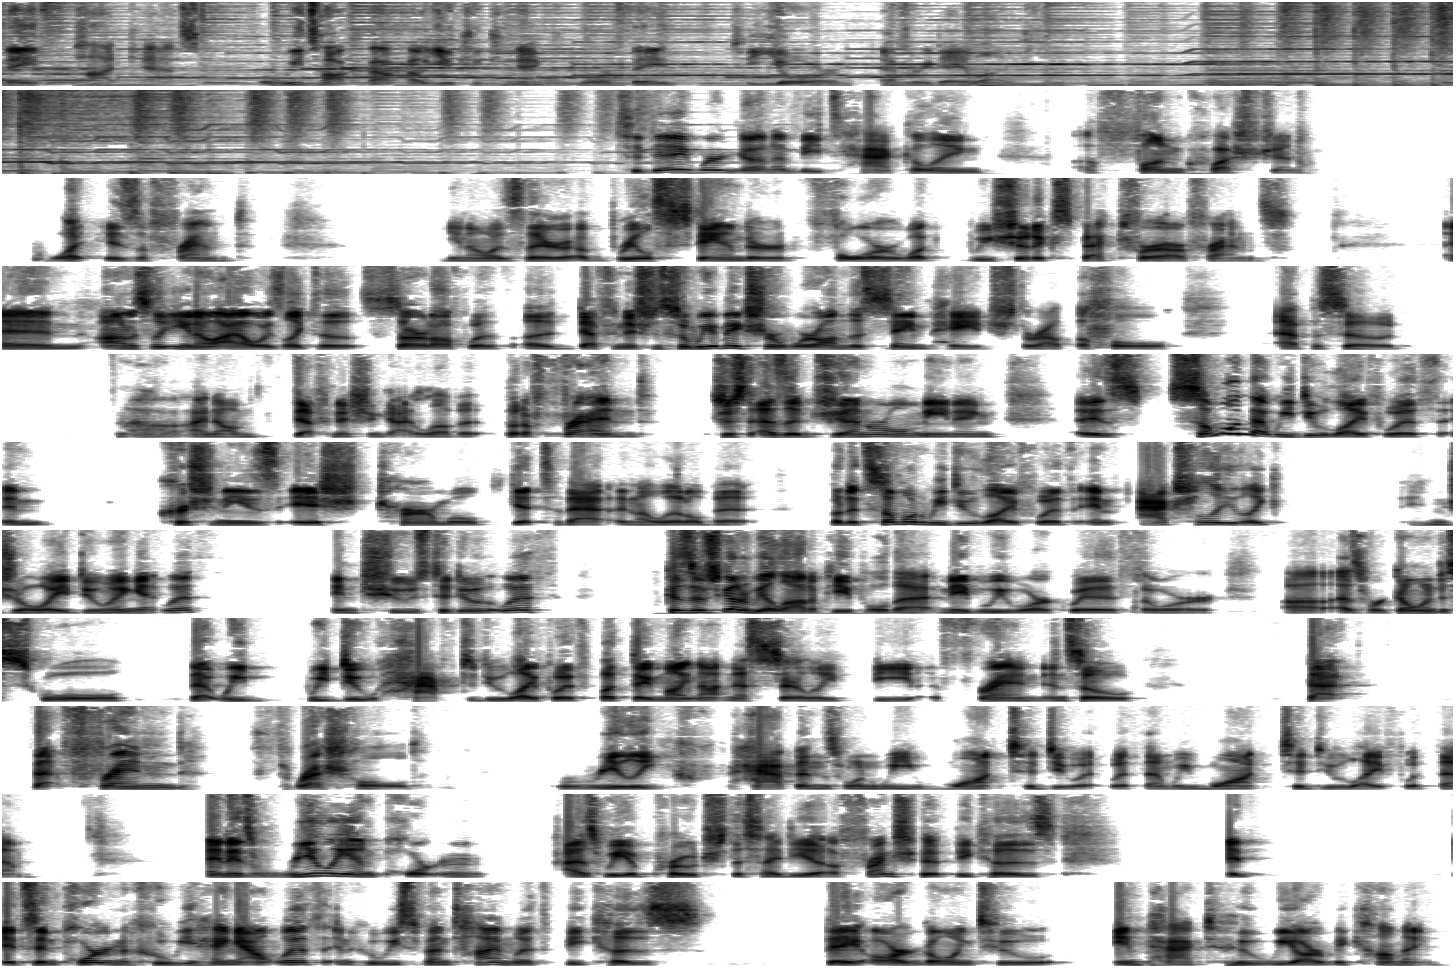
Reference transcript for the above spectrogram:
Faith Podcast, where we talk about how you can connect your faith to your everyday life. Today, we're going to be tackling a fun question What is a friend? You know, is there a real standard for what we should expect for our friends? And honestly, you know, I always like to start off with a definition so we make sure we're on the same page throughout the whole episode. Uh, I know I'm definition guy, love it. But a friend, just as a general meaning, is someone that we do life with. And Christianese ish term, we'll get to that in a little bit. But it's someone we do life with and actually like enjoy doing it with and choose to do it with. Because there's going to be a lot of people that maybe we work with or uh, as we're going to school that we we do have to do life with, but they might not necessarily be a friend. And so that that friend threshold really happens when we want to do it with them. We want to do life with them. And it's really important as we approach this idea of friendship because it it's important who we hang out with and who we spend time with because they are going to impact who we are becoming.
